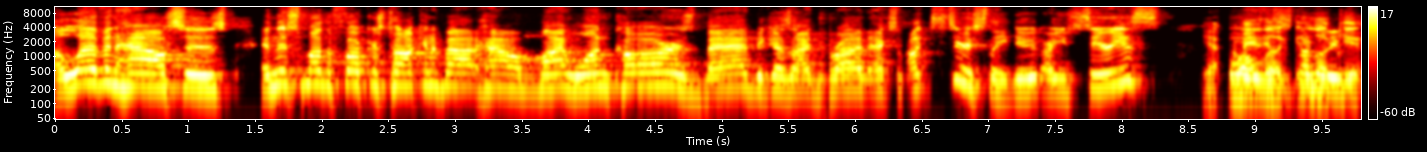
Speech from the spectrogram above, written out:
11 houses. And this motherfucker's talking about how my one car is bad because I drive X. Like, seriously, dude, are you serious? Yeah. Well, I mean, look, look, if,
